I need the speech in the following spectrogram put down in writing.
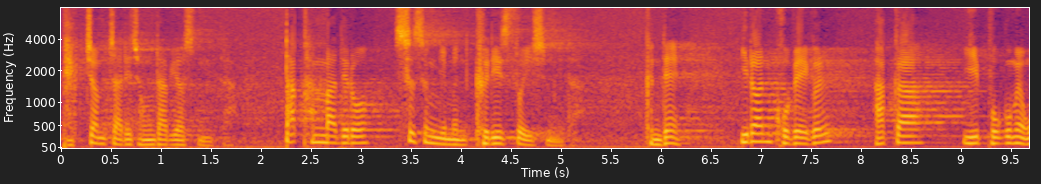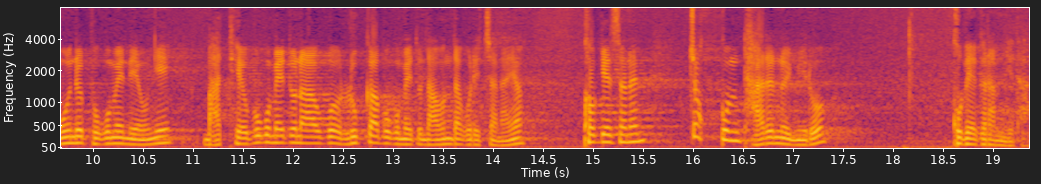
100점짜리 정답이었습니다. 딱 한마디로 스승님은 그리스도이십니다. 근데 이런 고백을 아까 이 복음의 오늘 복음의 내용이 마테오 복음에도 나오고 루카 복음에도 나온다고 그랬잖아요. 거기에서는 조금 다른 의미로 고백을 합니다.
